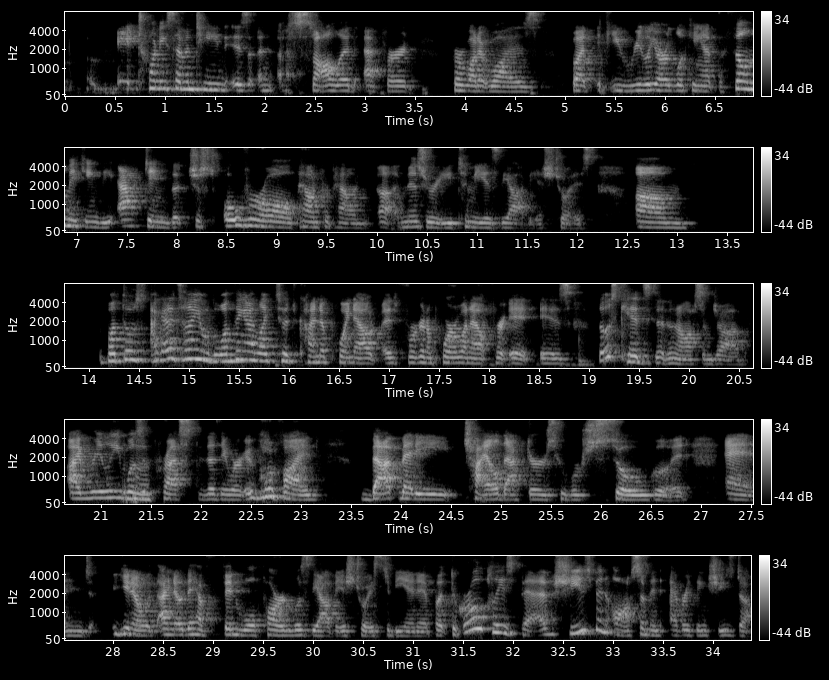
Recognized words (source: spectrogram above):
2017 is an, a solid effort for what it was. But if you really are looking at the filmmaking, the acting, the just overall pound for pound, uh, misery to me is the obvious choice. Um, but those, I gotta tell you, the one thing I like to kind of point out, if we're gonna pour one out for it, is those kids did an awesome job. I really was Mhm. impressed that they were able to find that many child actors who were so good. And, you know, I know they have Finn Wolfhard was the obvious choice to be in it, but the girl who plays Bev, she's been awesome in everything she's done.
